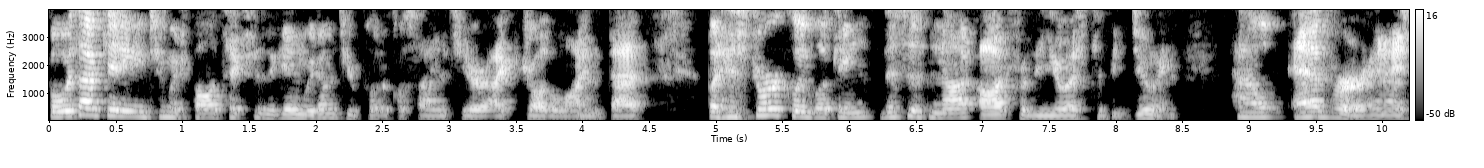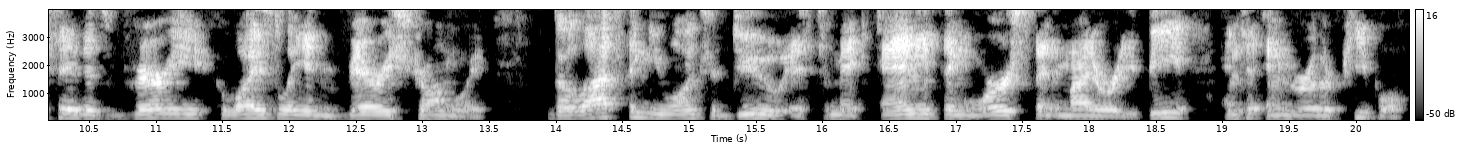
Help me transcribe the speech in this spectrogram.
But without getting too much politics, again, we don't do political science here. I draw the line at that. But historically looking, this is not odd for the U.S. to be doing. However, and I say this very wisely and very strongly, the last thing you want to do is to make anything worse than it might already be and to anger other people.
